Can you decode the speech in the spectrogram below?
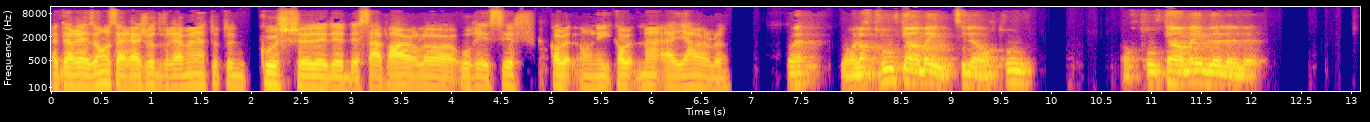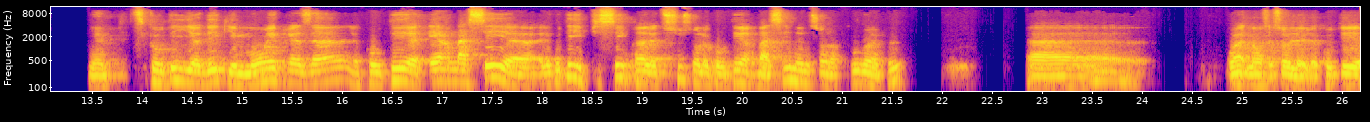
Tu as raison, ça rajoute vraiment toute une couche de, de saveur là, au récif. On est complètement ailleurs. Oui, on le retrouve quand même. On, retrouve, on retrouve quand même le, le, il y a un petit côté iodé qui est moins présent. Le côté euh, herbacé, euh, le côté épicé prend le dessus sur le côté herbacé, même si on le retrouve un peu. Euh, ouais, non, c'est ça, le, côté,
